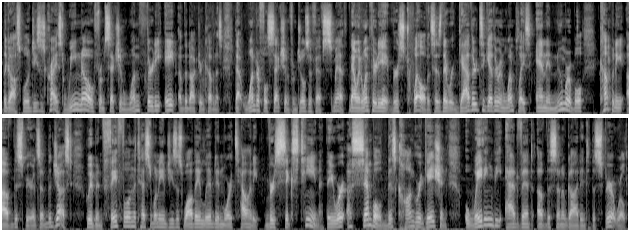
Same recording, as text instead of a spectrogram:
the gospel of Jesus Christ. We know from section 138 of the Doctrine and Covenants, that wonderful section from Joseph F. Smith. Now, in 138, verse 12, it says, They were gathered together in one place an innumerable company of the spirits of the just, who had been faithful in the testimony of Jesus while they lived in mortality. Verse 16, They were assembled, this congregation, awaiting the advent of the Son of God into the spirit world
